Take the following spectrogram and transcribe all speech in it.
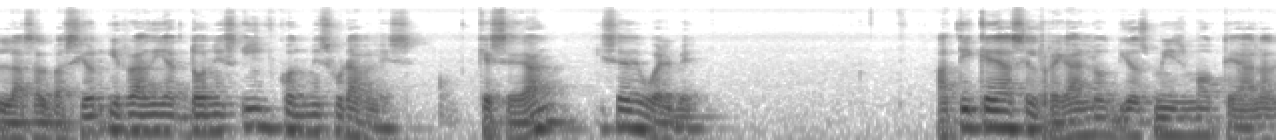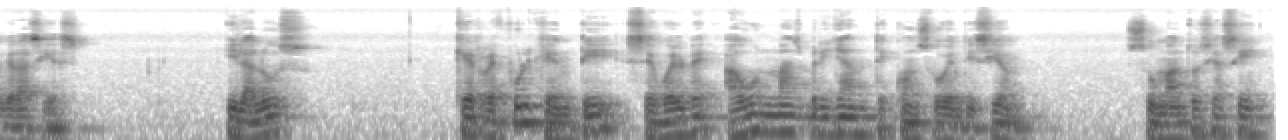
la salvación irradia dones inconmensurables que se dan y se devuelven a ti que das el regalo, Dios mismo te da las gracias. Y la luz que refulge en ti se vuelve aún más brillante con su bendición, sumándose así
